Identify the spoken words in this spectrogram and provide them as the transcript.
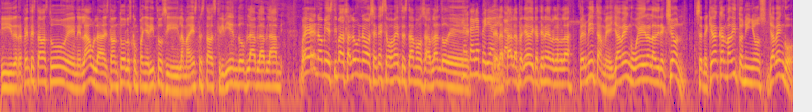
Y de repente estabas tú en el aula, estaban todos los compañeritos y la maestra estaba escribiendo, bla, bla, bla. Bueno, mis estimados alumnos, en este momento estamos hablando de... La tabla periódica. De la tabla periódica, tiene bla, bla, bla. Permítame, ya vengo, voy a ir a la dirección. Se me quedan calmaditos, niños, ya vengo.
